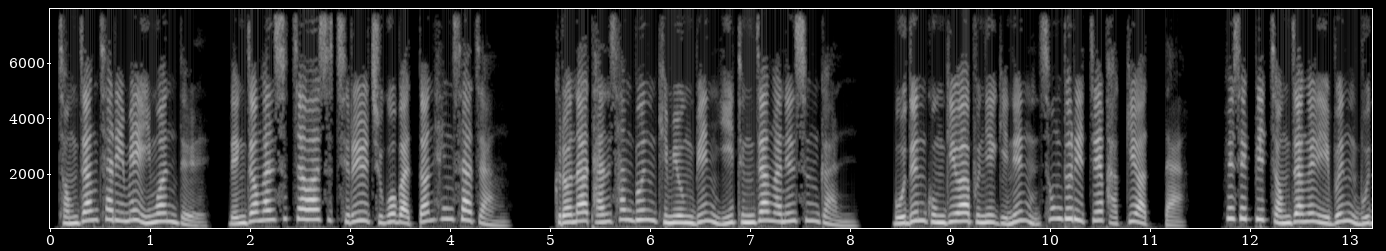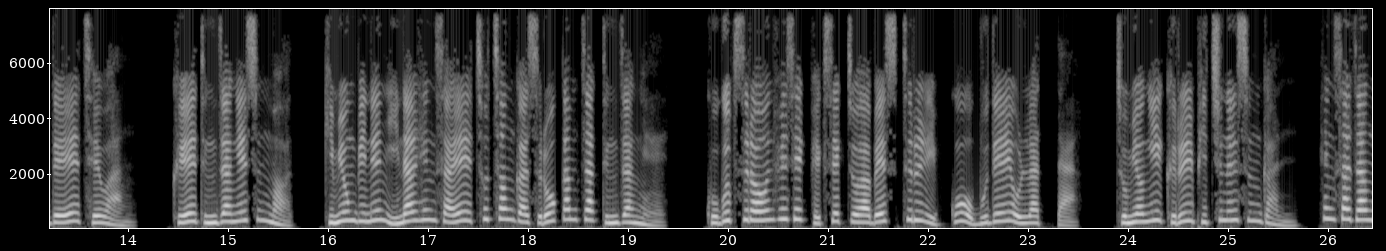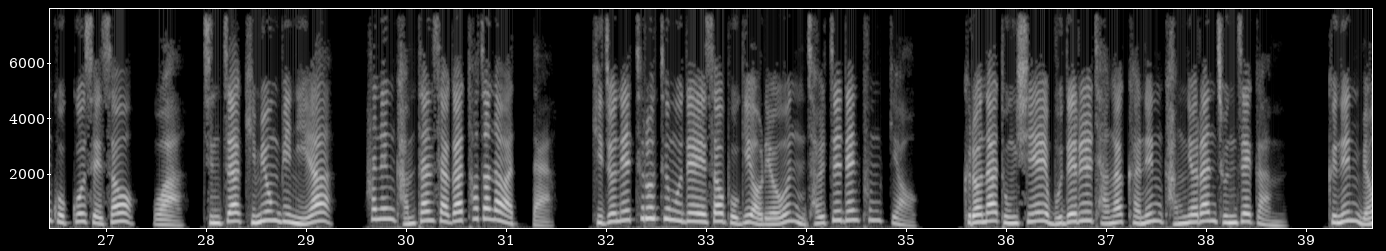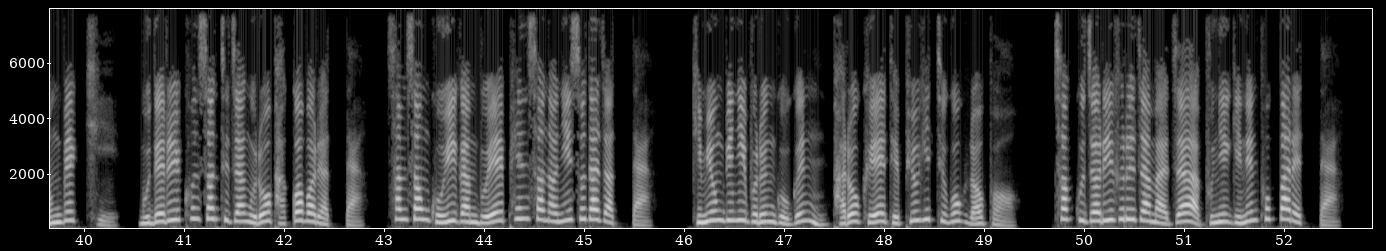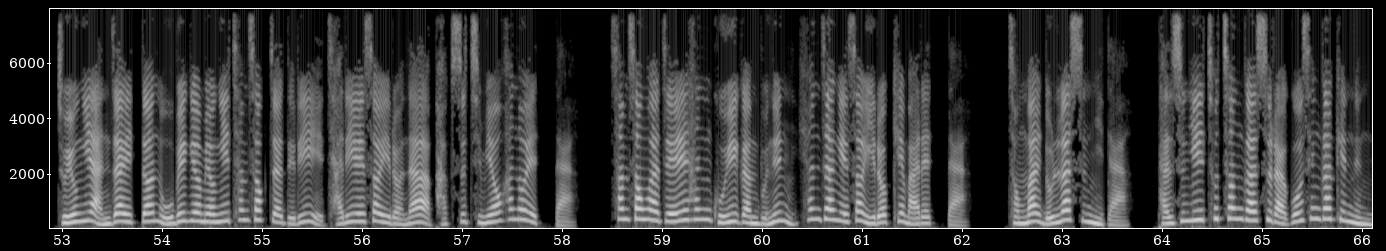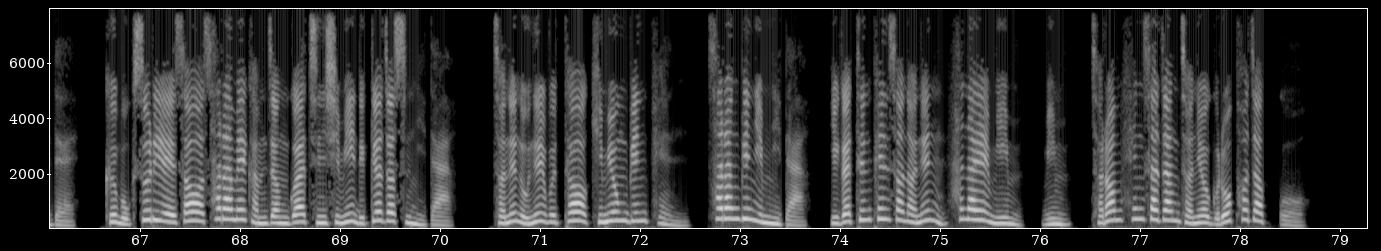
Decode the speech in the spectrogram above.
정장 차림의 임원들, 냉정한 숫자와 수치를 주고받던 행사장. 그러나 단 3분 김용빈 이 등장하는 순간 모든 공기와 분위기는 송두리째 바뀌었다. 회색빛 정장을 입은 무대의 제왕. 그의 등장의 순멋. 김용빈은 이날 행사에 초청 가수로 깜짝 등장해 고급스러운 회색 백색 조합의 수트를 입고 무대에 올랐다. 조명이 그를 비추는 순간 행사장 곳곳에서 와 진짜 김용빈이야 하는 감탄사가 터져나왔다. 기존의 트로트 무대에서 보기 어려운 절제된 품격. 그러나 동시에 무대를 장악하는 강렬한 존재감. 그는 명백히 무대를 콘서트장으로 바꿔버렸다. 삼성 고위 간부의 팬 선언이 쏟아졌다. 김용빈이 부른 곡은 바로 그의 대표 히트곡 러버. 첫 구절이 흐르자마자 분위기는 폭발했다. 조용히 앉아있던 500여 명의 참석자들이 자리에서 일어나 박수치며 환호했다. 삼성화재의 한 고위 간부는 현장에서 이렇게 말했다. 정말 놀랐습니다. 단순히 초청 가수라고 생각했는데 그 목소리에서 사람의 감정과 진심이 느껴졌습니다. 저는 오늘부터 김용빈 팬, 사랑빈입니다. 이 같은 팬 선언은 하나의 밈, 밈처럼 행사장 전역으로 퍼졌고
